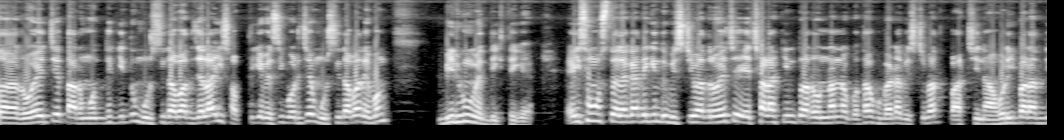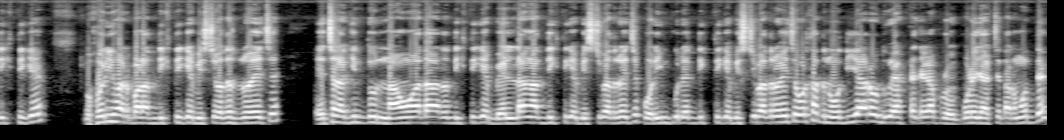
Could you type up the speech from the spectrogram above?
রয়েছে, তার মধ্যে কিন্তু মুর্শিদাবাদ জেলায় সব থেকে বেশি পড়ছে, মুর্শিদাবাদ এবং বীরভূমের দিক থেকে। এই সমস্ত এলাকাতে কিন্তু বৃষ্টিপাত রয়েছে, এছাড়া কিন্তু আর অন্যান্য কোথাও খুব একটা বৃষ্টিপাত পাচ্ছি না। হরিপাড়ার দিক থেকে হরিহর পাড়ার দিক থেকে বৃষ্টিপাত রয়েছে, এছাড়া কিন্তু নাওয়াদার দিক থেকে, বেলডাঙ্গার দিক থেকে বৃষ্টিপাত রয়েছে, করিমপুরের দিক থেকে বৃষ্টিপাত রয়েছে, অর্থাৎ নদিয়ারও দু একটা জায়গা পড়ে- যাচ্ছে তার মধ্যে।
